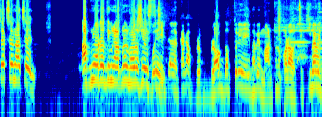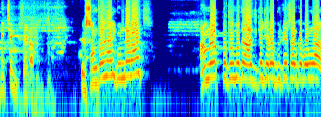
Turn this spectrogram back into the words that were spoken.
সেকশন আছেন আপনি অর্ডার দিবেন আপনার ভরসা কাকা ব্লক দপ্তরে এইভাবে মারধর করা হচ্ছে কীভাবে দেখছেন বিষয়টা আপনি? সন্ত্রাসী গুন্ডারাজ? আমরা প্রথমত আজকে যেটা বিডিও সাহেবকে বললাম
